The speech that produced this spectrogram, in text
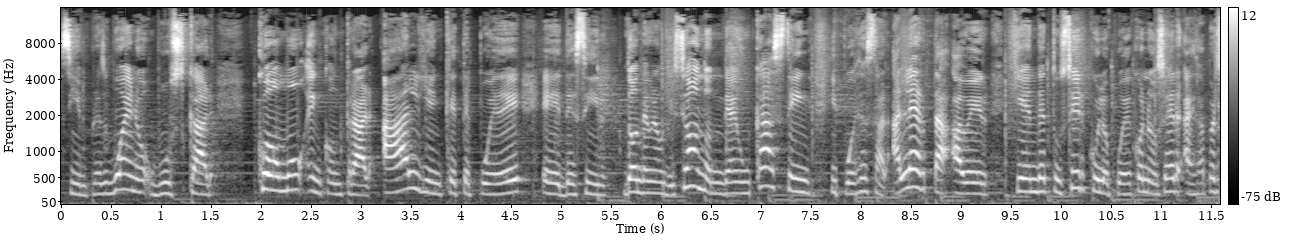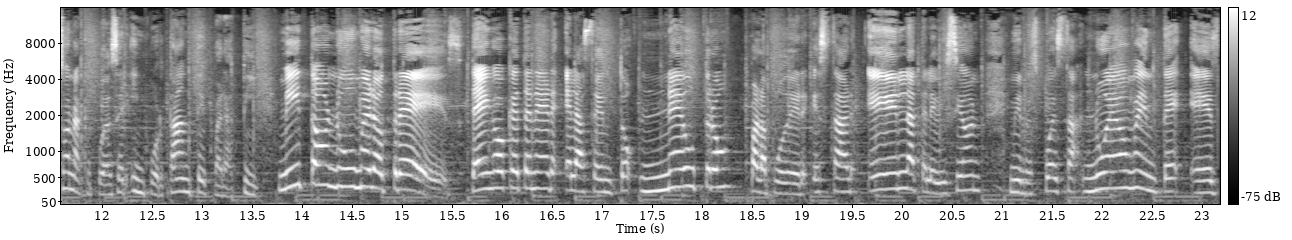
siempre es bueno buscar cómo encontrar a alguien que te puede eh, decir dónde hay una audición, dónde hay un casting y puedes estar alerta a ver quién de tu círculo puede conocer a esa persona que pueda ser importante para ti. Mito número 3. Tengo que tener el acento neutro para poder estar en la televisión. Mi respuesta nuevamente es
